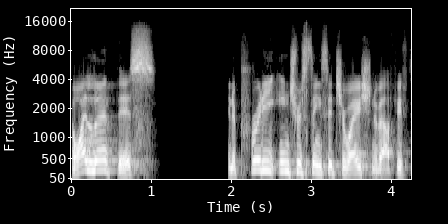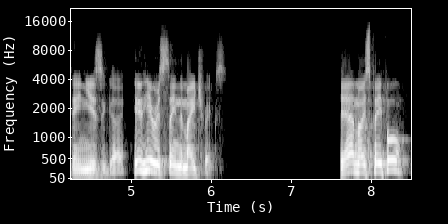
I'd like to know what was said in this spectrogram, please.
Now, I learned this in a pretty interesting situation about 15 years ago. Who here has seen The Matrix? Yeah, most people?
